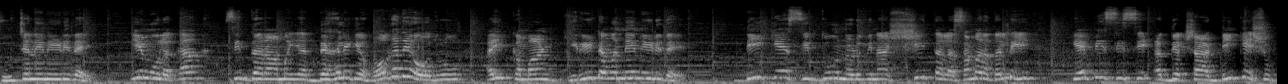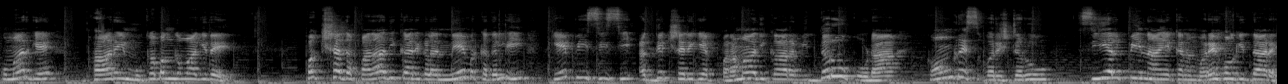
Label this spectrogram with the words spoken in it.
ಸೂಚನೆ ನೀಡಿದೆ. ಈ ಮೂಲಕ ಸಿದ್ದರಾಮಯ್ಯ ದೆಹಲಿಗೆ ಹೋಗದೇ ಹೋದ್ರೂ ಹೈಕಮಾಂಡ್ ಕಿರೀಟವನ್ನೇ ನೀಡಿದೆ. ಡಿಕೆ ಸಿದ್ದು ನಡುವಿನ ಶೀತಲ ಸಮರದಲ್ಲಿ ಕೆಪಿಸಿಸಿ ಅಧ್ಯಕ್ಷ ಡಿ ಕೆ ಶಿವಕುಮಾರ್ಗೆ ಭಾರಿ ಮುಖಭಂಗವಾಗಿದೆ. ಪಕ್ಷದ ಪದಾಧಿಕಾರಿಗಳ ನೇಮಕದಲ್ಲಿ ಕೆಪಿಸಿಸಿ ಅಧ್ಯಕ್ಷರಿಗೆ ಪರಮಾಧಿಕಾರವಿದ್ದರೂ ಕೂಡ ಕಾಂಗ್ರೆಸ್ ವರಿಷ್ಠರು ಸಿಎಲ್ಪಿ ನಾಯಕನ ಮೊರೆ ಹೋಗಿದ್ದಾರೆ.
